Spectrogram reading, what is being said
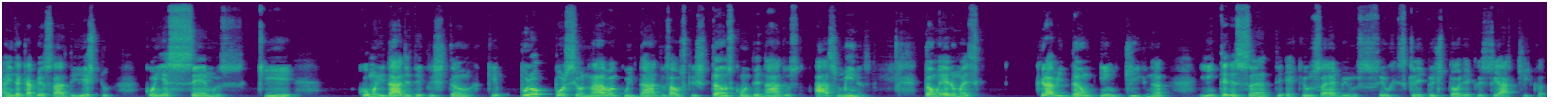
Ainda que apesar disto, conhecemos que comunidades de cristãos que proporcionavam cuidados aos cristãos condenados às minas. Então, era uma escravidão indigna. E interessante é que Eusébio, no seu escrito História Eclesiástica,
